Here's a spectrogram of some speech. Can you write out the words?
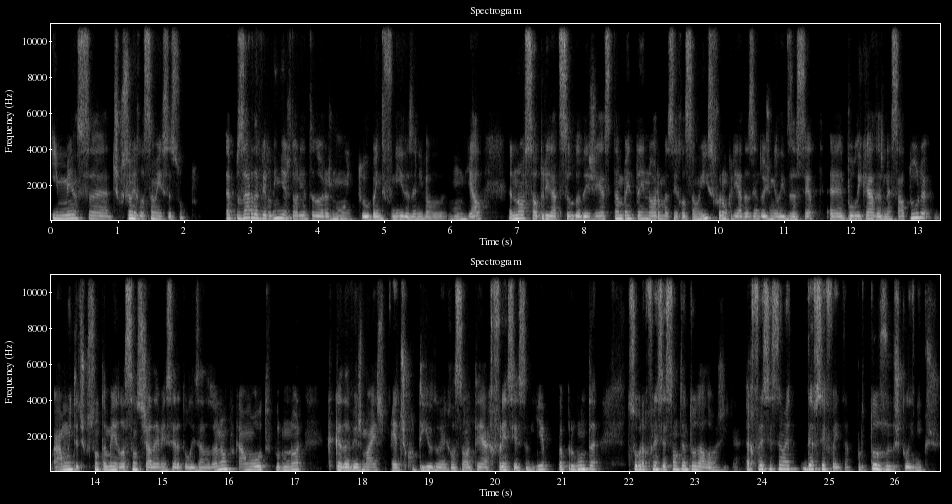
imensa discussão em relação a esse assunto. apesar de haver linhas de orientadoras muito bem definidas a nível mundial, a nossa Autoridade de Saúde, a DGS, também tem normas em relação a isso, foram criadas em 2017, eh, publicadas nessa altura. Há muita discussão também em relação se já devem ser atualizadas ou não, porque há um outro pormenor que cada vez mais é discutido em relação até à referenciação. E a, pergunta sobre a referenciação tem toda a lógica. A referenciação é, deve ser feita por todos os clínicos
